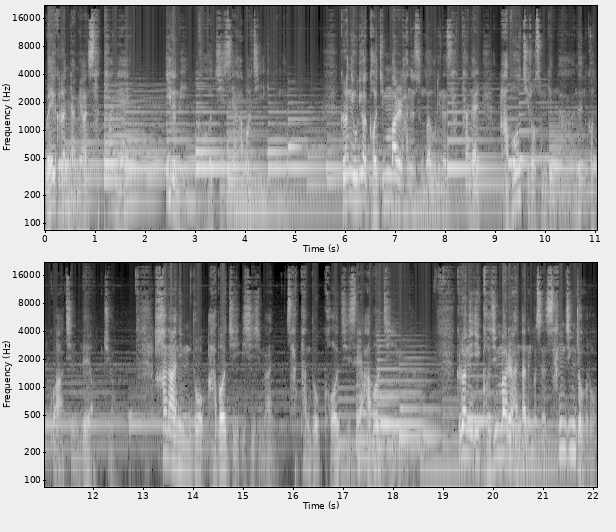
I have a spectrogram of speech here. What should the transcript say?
왜 그렇냐면 사탄의 이름이 거짓의 아버지이기 때문입니다. 그러니 우리가 거짓말을 하는 순간 우리는 사탄을 아버지로 섬긴다는 것과 진배 없죠. 하나님도 아버지이시지만 사탄도 거짓의 아버지입니다. 그러니 이 거짓말을 한다는 것은 상징적으로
